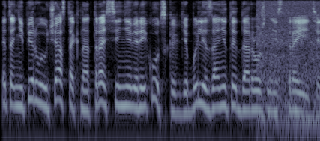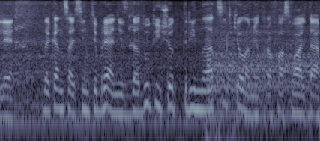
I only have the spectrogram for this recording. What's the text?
Это не первый участок на трассе Неверикутска, где были заняты дорожные строители. До конца сентября они сдадут еще 13 километров асфальта.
